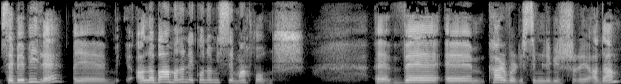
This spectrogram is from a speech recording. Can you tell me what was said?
sebebiyle e, Alabama'nın ekonomisi mahvolmuş. E, ve e, Carver isimli bir adam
